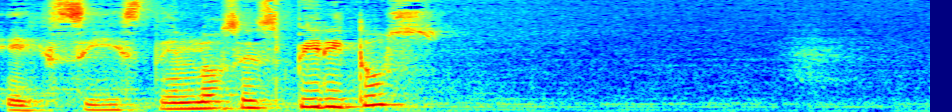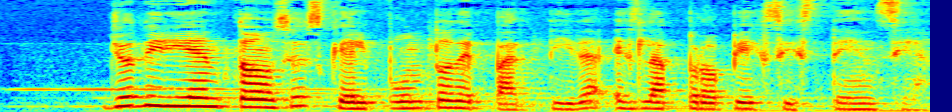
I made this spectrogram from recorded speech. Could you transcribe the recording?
¿Existen los espíritus? Yo diría entonces que el punto de partida es la propia existencia,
